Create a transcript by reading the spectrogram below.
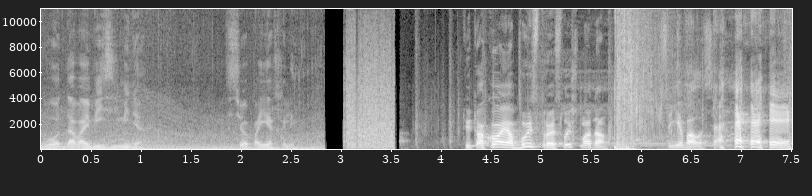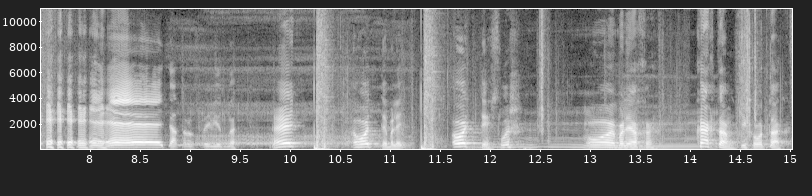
Вот, давай, вези меня. Все, поехали. Ты такая быстрая, слышь, мадам. Съебалась. Тебя трусы видно. Эй, вот ты, блядь. Вот ты, слышь? Ой, бляха. Как там? Тихо, вот так.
